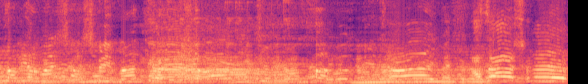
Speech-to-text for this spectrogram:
তবে আমার শাশুড়ি মাকে আচ্ছা শোনেন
